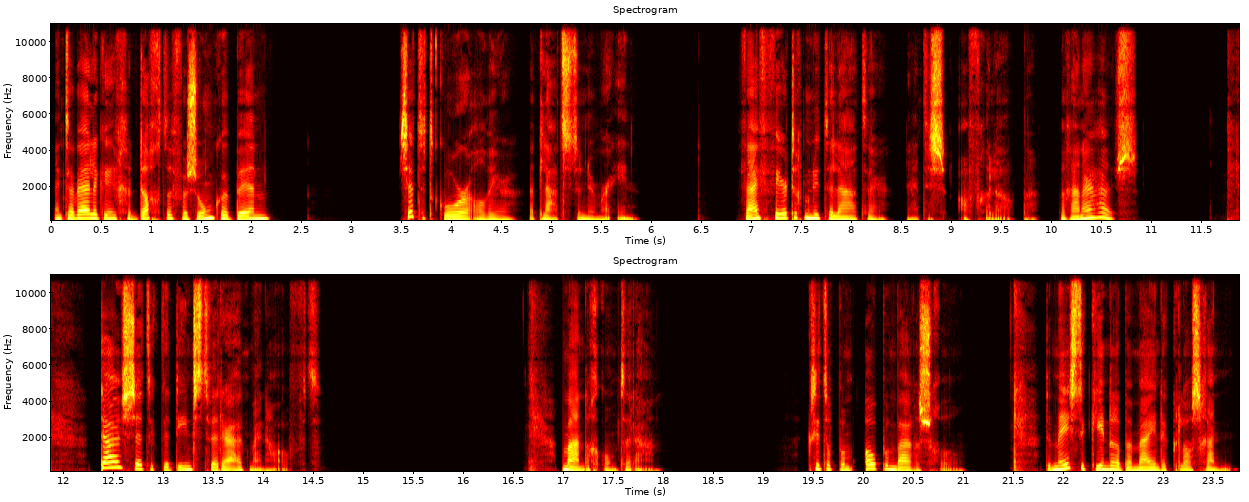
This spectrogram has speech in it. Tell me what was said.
En terwijl ik in gedachten verzonken ben, zet het koor alweer het laatste nummer in. 45 minuten later en het is afgelopen. We gaan naar huis. Thuis zet ik de dienst verder uit mijn hoofd. Maandag komt eraan. Ik zit op een openbare school. De meeste kinderen bij mij in de klas gaan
